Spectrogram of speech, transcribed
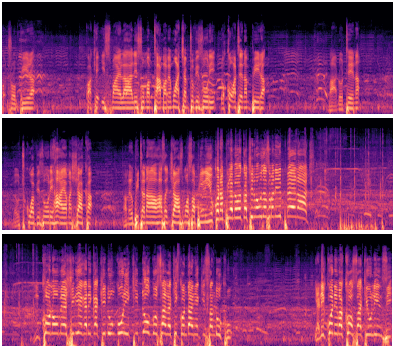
control mpira kwake Ismail Ali Suma Mtamba amemwacha mtu vizuri, dokoa tena mpira bado tena ameuchukua vizuri. Haya, Mashaka ameupita nao, Hassan Charles Mwasapili yuko na mpira, ameweka chini, mwamuzi anasema? Penalty. Mkono umeashiria katika kidunguri kidogo sana, kiko ndani ya kisanduku. Yalikuwa ni makosa ya kiulinzi,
